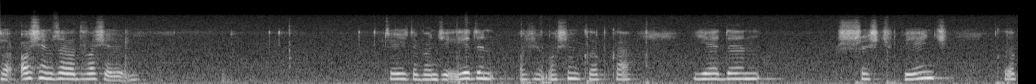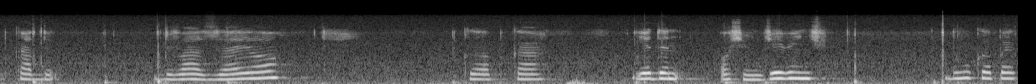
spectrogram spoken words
to 8027 czyli to będzie 188 kropka 165 kropka 20 kropka 189 dwukropek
